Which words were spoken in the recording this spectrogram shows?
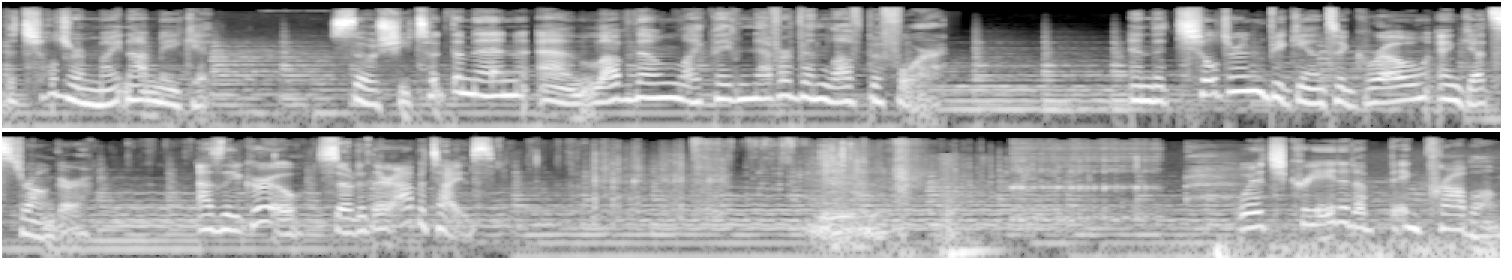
the children might not make it. So she took them in and loved them like they've never been loved before. And the children began to grow and get stronger. As they grew, so did their appetites. Which created a big problem.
